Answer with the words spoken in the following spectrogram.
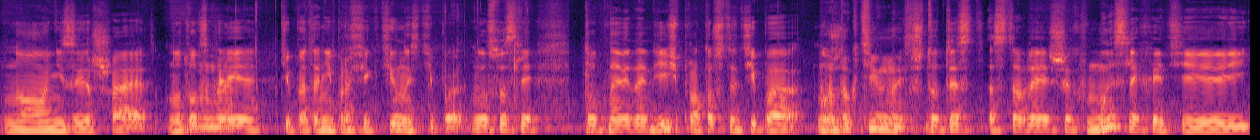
но не завершает. Но тут Ну да. скорее, типа, это не про фиктивность, типа, ну, в смысле, тут, наверное, речь про то, что, типа, Продуктивность. что ты оставляешь их в мыслях, эти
